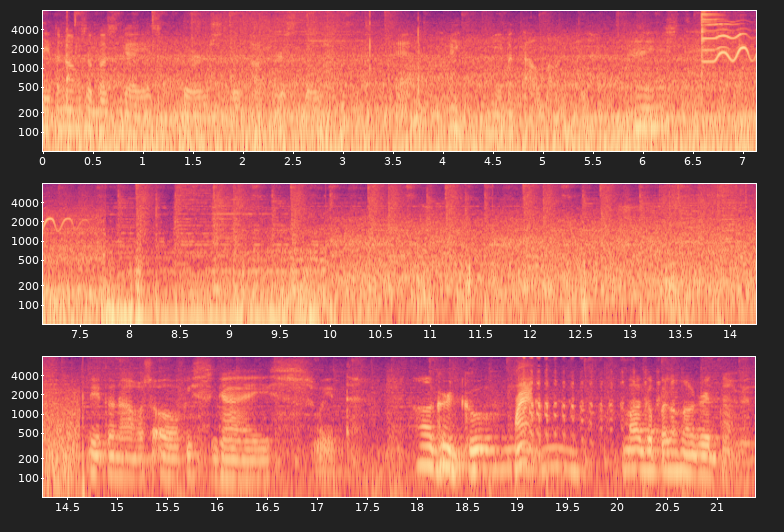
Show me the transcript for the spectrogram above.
Dito na ako sa bus guys, first to after school. Ayan. Ay, may ibang tao ba ako pala? Ayos. Dito na ako sa office guys. Wait. Haggard ko. Maga palang haggard na agad.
